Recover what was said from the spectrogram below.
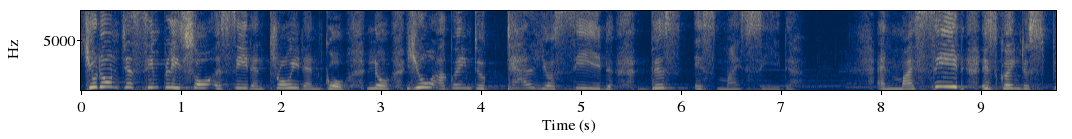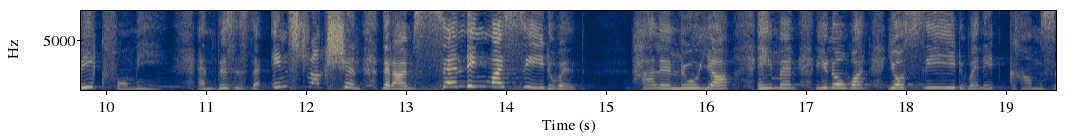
You don't just simply sow a seed and throw it and go. No, you are going to tell your seed, This is my seed. And my seed is going to speak for me. And this is the instruction that I'm sending my seed with. Hallelujah. Amen. You know what? Your seed, when it comes,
